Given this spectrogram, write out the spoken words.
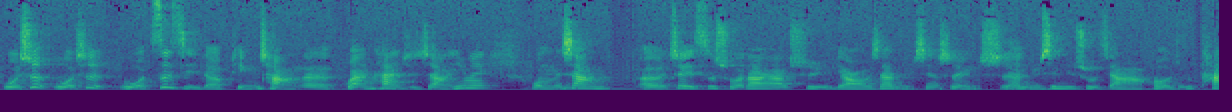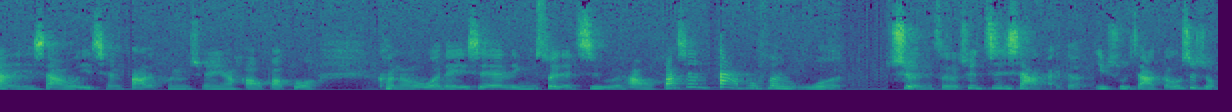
我是我是我自己的平常的观看是这样，因为我们像呃这一次说到要去聊一下女性摄影师呃女性艺术家，然后我就是看了一下我以前发的朋友圈也好，包括可能我的一些零碎的记录也好，发现大部分我选择去记下来的艺术家都是这种，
